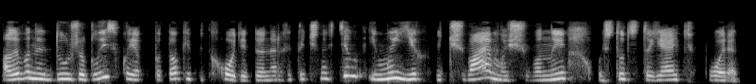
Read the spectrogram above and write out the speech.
але вони дуже близько, як потоки, підходять до енергетичних тіл, і ми їх відчуваємо, що вони ось тут стоять поряд.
